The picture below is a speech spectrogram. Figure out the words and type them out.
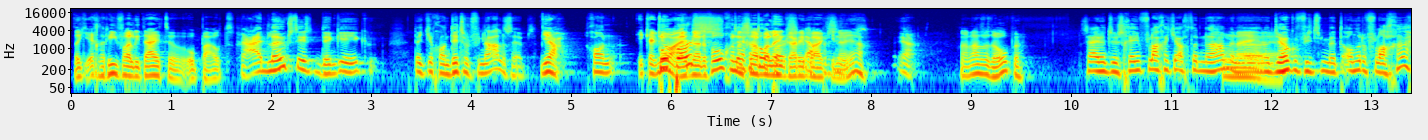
Dat je echt rivaliteiten opbouwt. Ja, het leukste is, denk ik, dat je gewoon dit soort finales hebt. Ja, Gewoon ik kijk nu uit naar de volgende Sabalenka, toppers. Ja. Ja, ja. nou laten we het hopen. Zijn er dus geen vlaggetje achter de naam. Nee, en uh. Djokovic met andere vlaggen.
